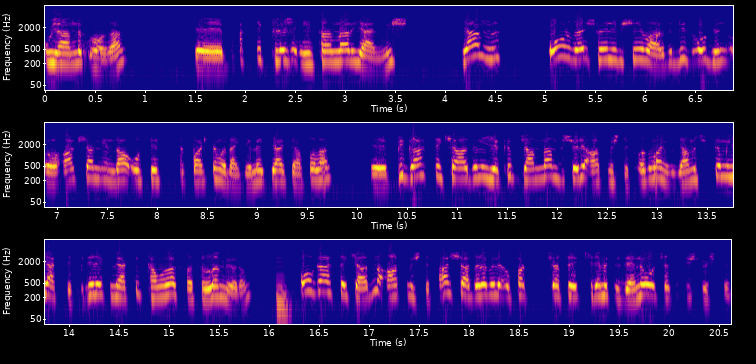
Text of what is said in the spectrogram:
uyandık oradan. Ee, baktık plaja insanlar gelmiş. Yalnız orada şöyle bir şey vardı. Biz o gün e, akşamleyin daha o ses başlamadan yemek yerken falan e, bir gazete kağıdını yakıp camdan dışarı atmıştık. O zaman yanlışlıkla mı yaktık bilerek mi yaktık tam olarak hatırlamıyorum. Hı. O gazete kağıdını atmıştık. Aşağıda da böyle ufak çatı kiremit üzerine o çatı düşmüştü.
